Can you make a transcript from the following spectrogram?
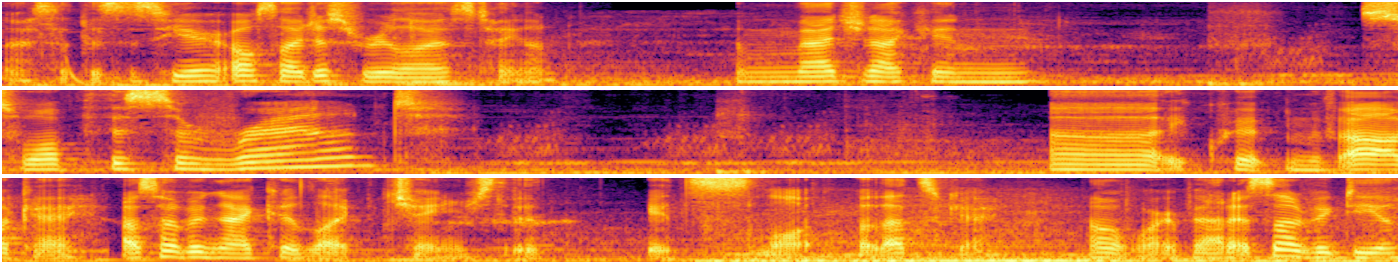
I said this is here. Also, I just realized, hang on. Imagine I can swap this around. Uh, equip, move. Oh, okay. I was hoping I could, like, change the its slot, but that's okay. I won't worry about it. It's not a big deal.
